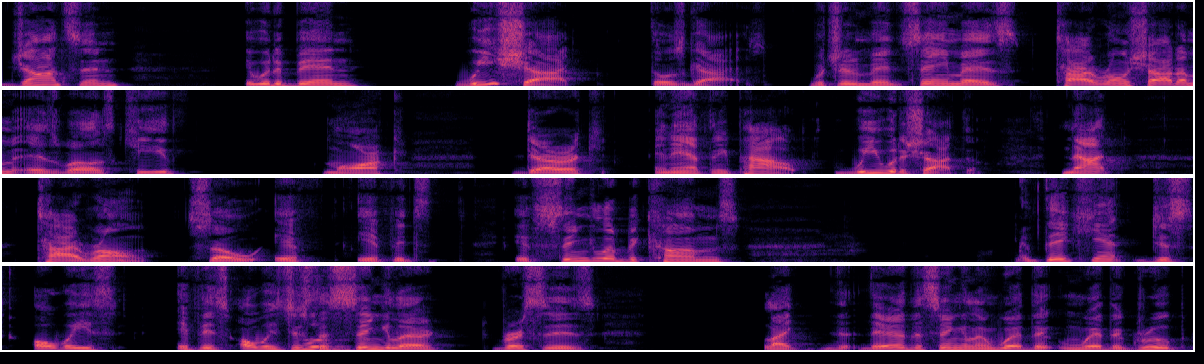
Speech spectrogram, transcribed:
Johnson, it would have been we shot those guys, which would have been same as Tyrone shot him, as well as Keith, Mark, Derek, and Anthony Powell. We would have shot them, not Tyrone. So if if it's if singular becomes if they can't just always if it's always just well, a singular versus like they're the singular and we're the we're the group,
